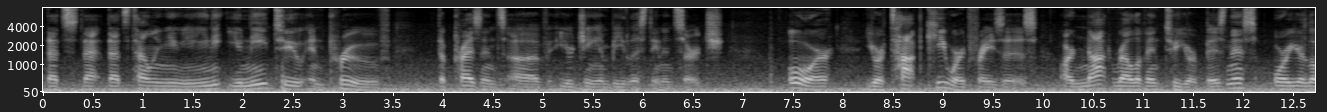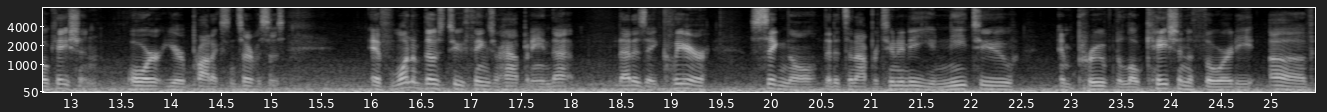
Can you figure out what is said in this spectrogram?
That's that that's telling you you need, you need to improve the presence of your GMB listing and search or your top keyword phrases are not relevant to your business or your location or your products and services. If one of those two things are happening, that that is a clear signal that it's an opportunity you need to improve the location authority of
